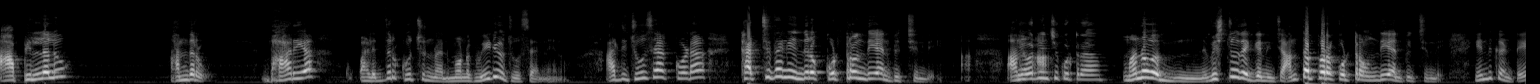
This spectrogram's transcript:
ఆ పిల్లలు అందరూ. భార్య వాళ్ళిద్దరు కూర్చున్నారు. మొన్న వీడియో చూశాను నేను. అది చూశాక కూడా ఖచ్చితంగా ఇందులో కుట్ర ఉంది అనిపించింది. ఎవరి నుంచి కుట్రా? మనో విష్ణు దగ్గర నుంచి అంతఃపుర కుట్ర ఉంది అనిపించింది. ఎందుకంటే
